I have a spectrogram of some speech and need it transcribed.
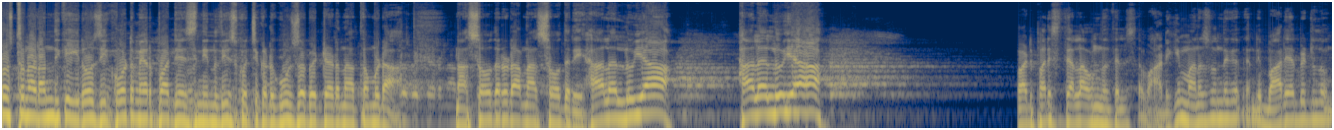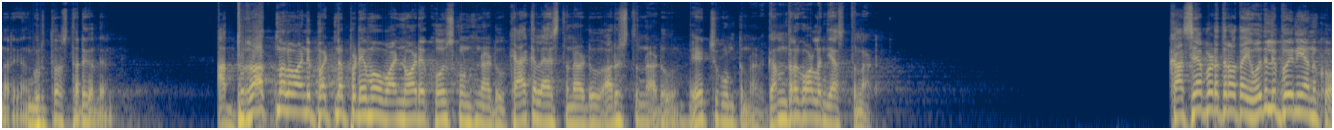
చూస్తున్నాడు. అందుకే ఈరోజు ఈ కూటమి ఏర్పాటు చేసి నిన్ను తీసుకొచ్చి ఇక్కడ కూర్చోబెట్టాడు నా తమ్ముడా నా సోదరుడా నా సోదరి. హలలుయా హలలుయా వాడి పరిస్థితి ఎలా ఉందో తెలుసా? వాడికి మనసు ఉంది కదండి భార్య బిడ్డలు ఉన్నారు కదా గుర్తు వస్తారు కదండి. ఆ దురాత్మలు వాడిని పట్టినప్పుడేమో వాడిని వాడే కోసుకుంటున్నాడు కేకలేస్తున్నాడు అరుస్తున్నాడు ఏడ్చుకుంటున్నాడు గందరగోళం చేస్తున్నాడు. కాసేపటి తర్వాత అవి వదిలిపోయినాయి అనుకో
